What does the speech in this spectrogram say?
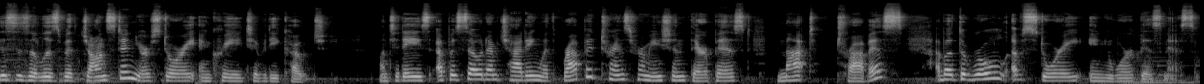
this is Elizabeth Johnston, your story and creativity coach. On today's episode, I'm chatting with rapid transformation therapist Matt Travis about the role of story in your business.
